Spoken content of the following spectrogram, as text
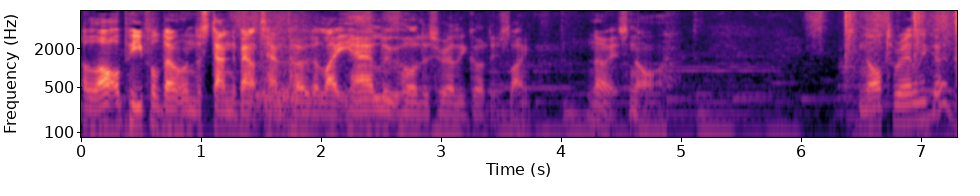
a lot of people don't understand about tempo. They're like, yeah, Loot Hoarder is really good. It's like, no, it's not. It's not really good.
